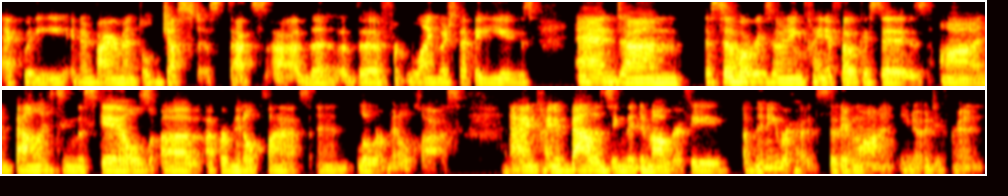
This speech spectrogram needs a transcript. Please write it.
equity and environmental justice. That's uh, the the language that they use, and um, the Soho rezoning kind of focuses on balancing the scales of upper middle class and lower middle class, and kind of balancing the demography of the neighborhoods. So they want you know different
